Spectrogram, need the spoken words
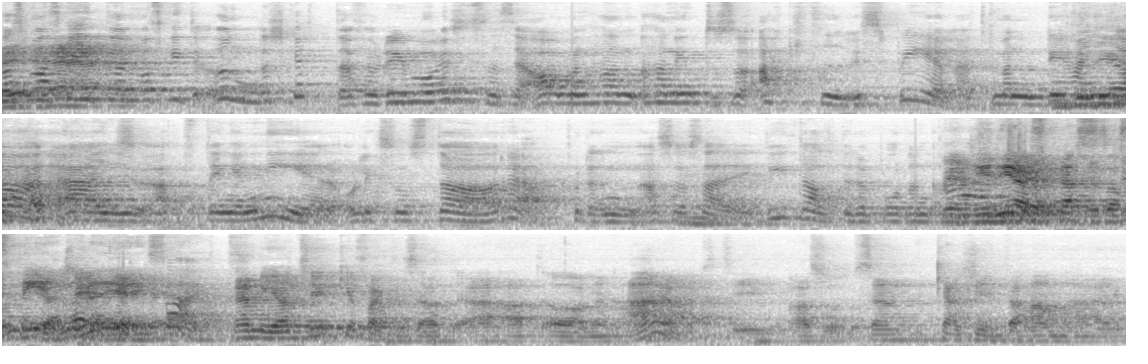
Fast man ska, är- inte, man ska inte underskatta, för det är många som säger att ja, men han, han är inte så aktiv i spelet. Men det Det är han det gör är, är ju att stänga ner och liksom störa på den, alltså så här, det är inte alltid där bollen Men Det är deras bästa spelare. Exakt. Nej, men jag tycker faktiskt att, att Örnen är aktiv. Alltså, sen kanske inte han är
